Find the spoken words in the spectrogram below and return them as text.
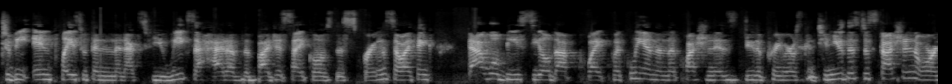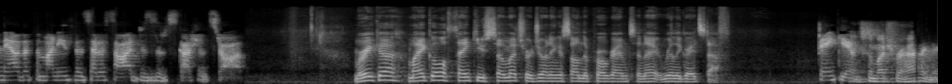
to be in place within the next few weeks ahead of the budget cycles this spring. So I think that will be sealed up quite quickly. And then the question is, do the premiers continue this discussion, or now that the money's been set aside, does the discussion stop? Marieke, Michael, thank you so much for joining us on the program tonight. Really great stuff. Thank you. Thanks so much for having me.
